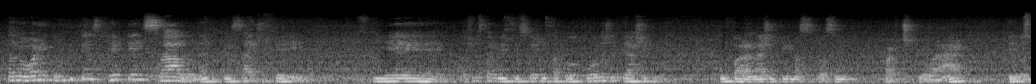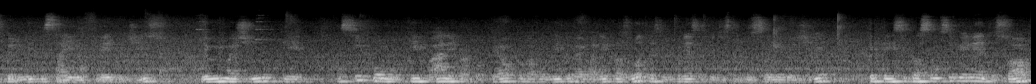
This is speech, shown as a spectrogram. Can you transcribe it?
está na hora então de repensá-lo, né, de pensar diferente. E é, é justamente isso que a gente está propondo, a gente acha que o Paraná já tem uma situação particular que nos permite sair na frente disso. Eu imagino que Assim como o que vale para papel, provavelmente vai valer para as outras empresas de distribuição de energia que têm situação semelhante, só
